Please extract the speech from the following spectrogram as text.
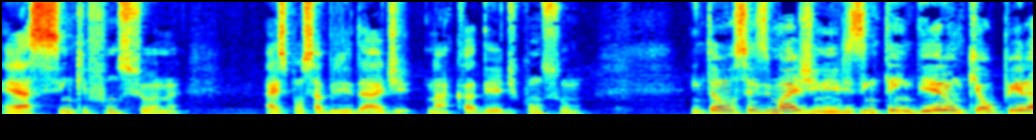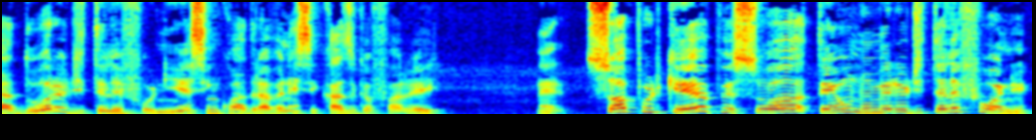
É assim que funciona a responsabilidade na cadeia de consumo. Então vocês imaginem, eles entenderam que a operadora de telefonia se enquadrava nesse caso que eu falei. Né? Só porque a pessoa tem um número de telefone.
